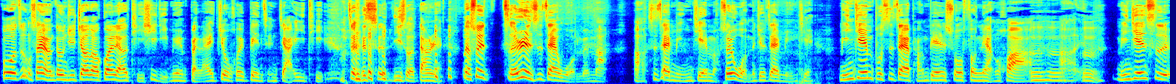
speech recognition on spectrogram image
不过，这种善良动机交到官僚体系里面，本来就会变成假议题，这个是理所当然。那所以责任是在我们嘛，啊，是在民间嘛，所以我们就在民间。民间不是在旁边说风凉话啊，嗯啊嗯、民间是，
